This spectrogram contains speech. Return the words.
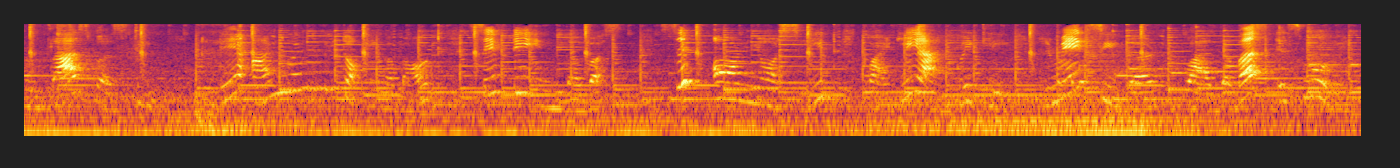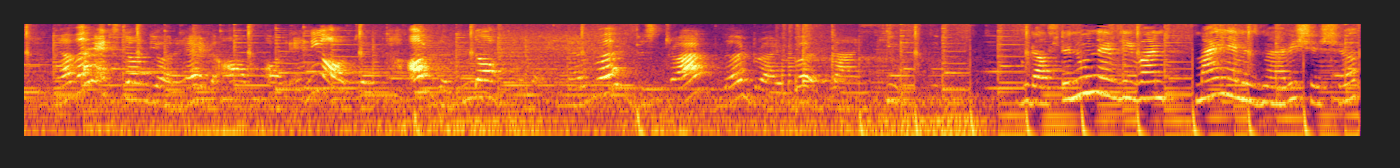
from class 1st D. Today I am going to be talking about safety in the bus. Sit on your seat quietly and quickly. Remain seated while the bus is moving. Never extend your head, arm or any object out the window. Never distract the driver. Thank you. Good afternoon everyone. My name is Mary Shishak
